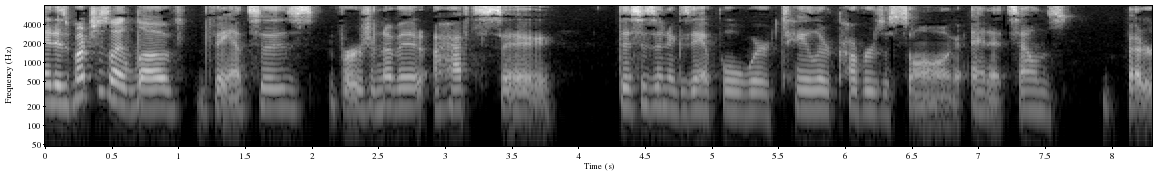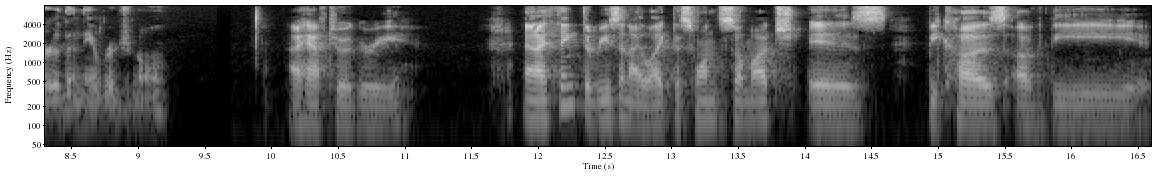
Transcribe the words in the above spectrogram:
And as much as I love Vance's version of it, I have to say this is an example where Taylor covers a song and it sounds better than the original. I have to agree. And I think the reason I like this one so much is because of the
